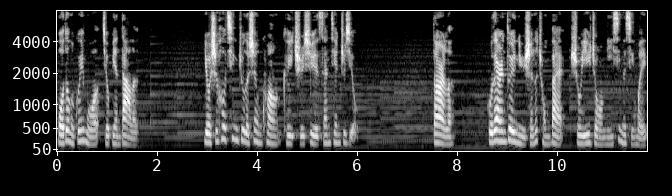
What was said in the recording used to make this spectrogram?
活动的规模就变大了，有时候庆祝的盛况可以持续三天之久。当然了。古代人对女神的崇拜属于一种迷信的行为，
